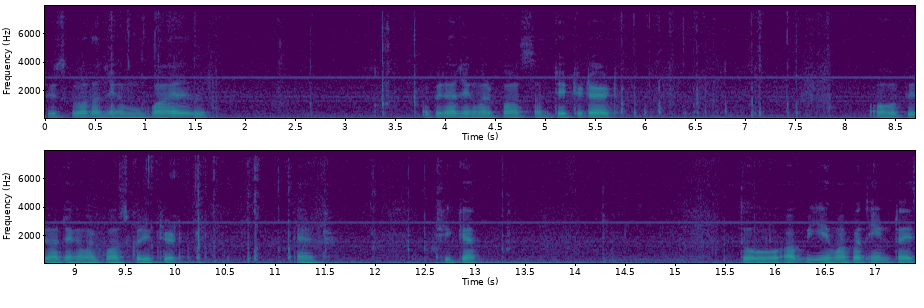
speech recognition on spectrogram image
پھر اس کے بعد آ جائے گا موبائل اور پھر آ جائے گا ہمارے پاس اپڈیٹڈ ایڈ اور پھر آ جائے گا ہمارے پاس کریٹڈ ایڈ ٹھیک ہے؟ تو اب یہ ہمارے پاس انٹ ہے، اس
